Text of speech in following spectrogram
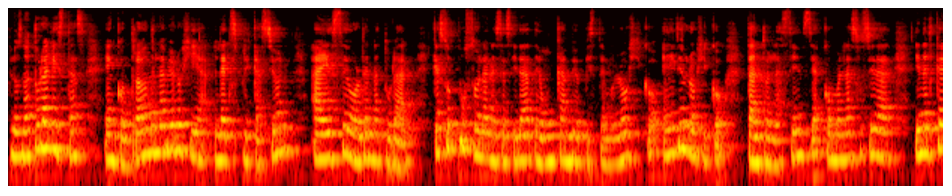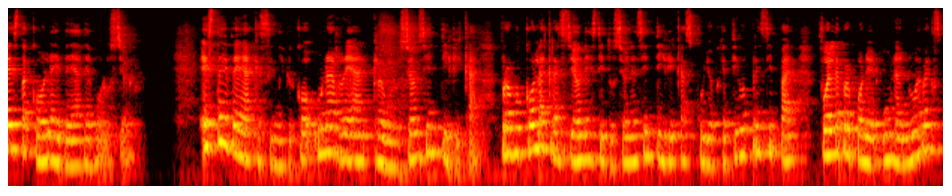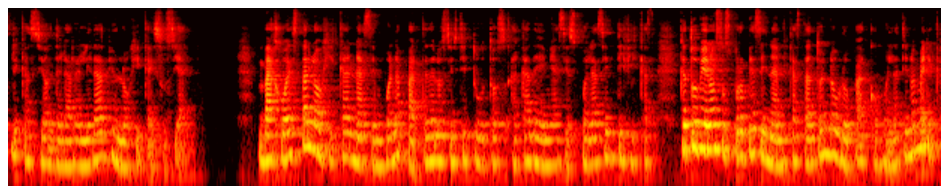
Los naturalistas encontraron en la biología la explicación a ese orden natural que supuso la necesidad de un cambio epistemológico e ideológico tanto en la ciencia como en la sociedad y en el que destacó la idea de evolución. Esta idea, que significó una real revolución científica, provocó la creación de instituciones científicas cuyo objetivo principal fue el de proponer una nueva explicación de la realidad biológica y social. Bajo esta lógica nacen buena parte de los institutos, academias y escuelas científicas que tuvieron sus propias dinámicas tanto en Europa como en Latinoamérica,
